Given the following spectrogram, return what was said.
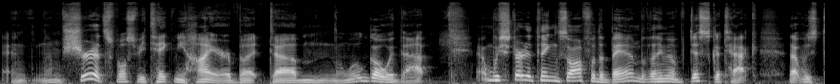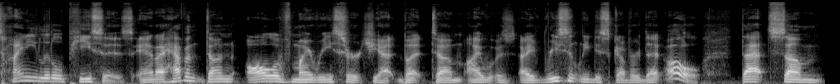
And I'm sure it's supposed to be Take Me Higher, but um, we'll go with that. And we started things off with a band by the name of Discotheque that was Tiny Little Pieces. And I haven't done all of my research yet, but um, I was I recently discovered that, oh, that's um,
